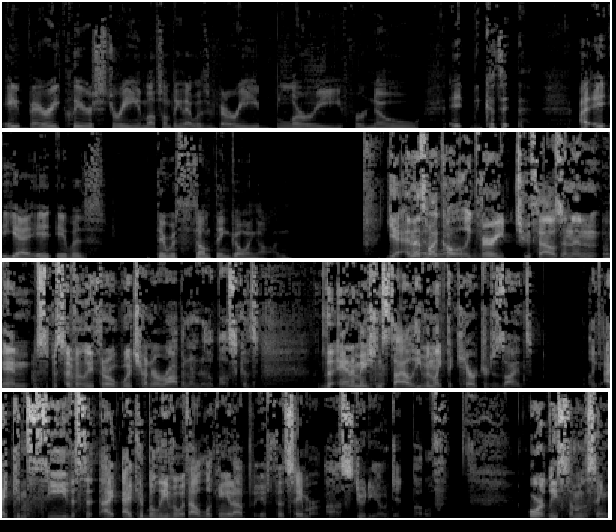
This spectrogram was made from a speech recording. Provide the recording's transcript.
a very clear stream of something that was very blurry for no, it, because it, I, it yeah, it, it was there was something going on. Yeah, and that's why I call well. it like very 2000 and, and specifically throw Witch Hunter Robin under the bus because the animation style, even like the character designs, like I can see the, I could believe it without looking it up if the same uh, studio did both. Or at least some of the same,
